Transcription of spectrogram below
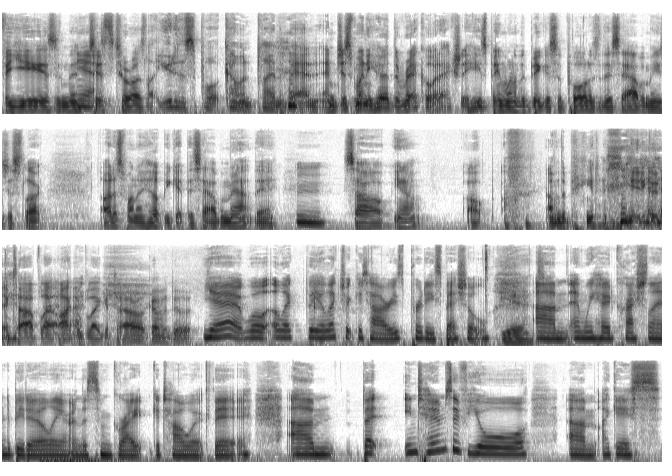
for years, and then Yeah. just tour. I was like, "You do the support, come and play in the band." and just when he heard the record, actually, he's been one of the biggest supporters of this album. He's just like, "I just want to help you get this album out there." Mm. So you know. I'll, I'm the you, know, you need a good guitar player. I can play guitar. I'll come and do it. Yeah, well, elect- the electric guitar is pretty special. Yeah. Um, and we heard Crashland a bit earlier, and there's some great guitar work there. Um, but in terms of your, um, I guess,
